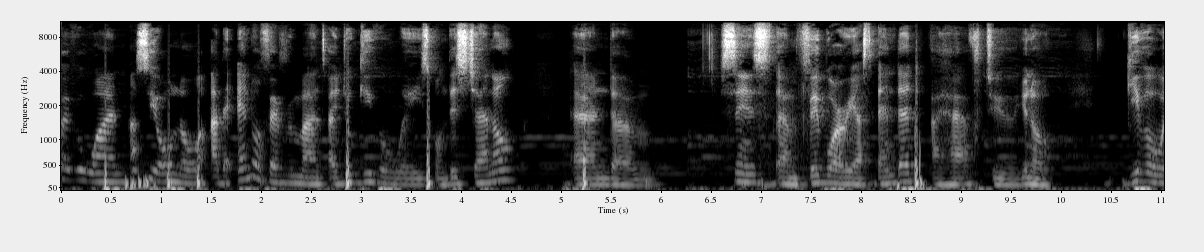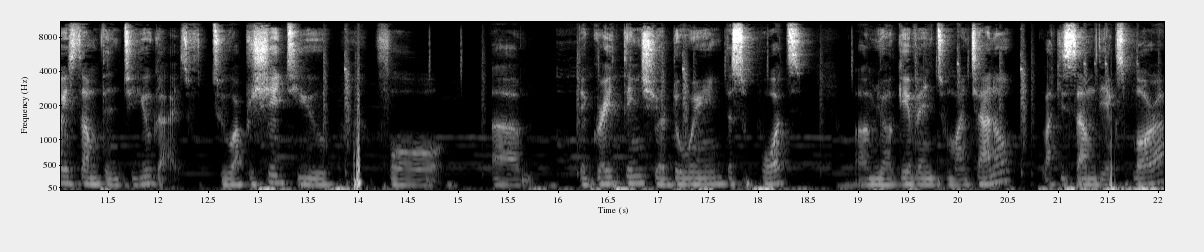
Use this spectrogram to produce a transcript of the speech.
everyone, as you all know, at the end of every month I do giveaways on this channel and um, since um, February has ended, I have to, you know, give away something to you guys to appreciate you for um, the great things you're doing, the support um, you're giving to my channel, Lucky Sam the Explorer.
